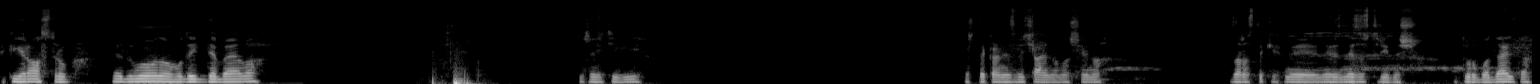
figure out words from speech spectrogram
Такий раструб. Я думаю, воно гудить дебело. JTV. Це ж така незвичайна машина. Зараз таких не, не, не зустрінеш. Турбо Дельта.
